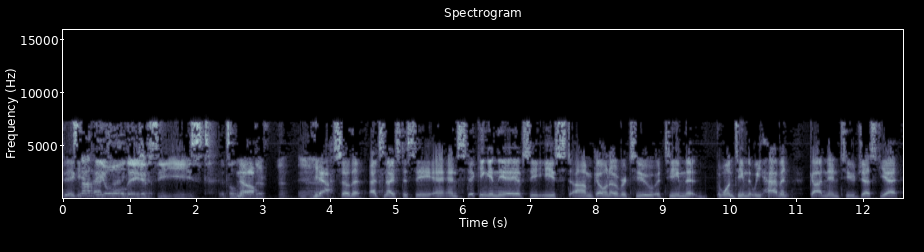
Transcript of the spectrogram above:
big. It's not the old AFC East. It's a little no. different. Yeah. yeah. so that that's nice to see. And, and sticking in the AFC East, um, going over to a team that the one team that we haven't gotten into just yet,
